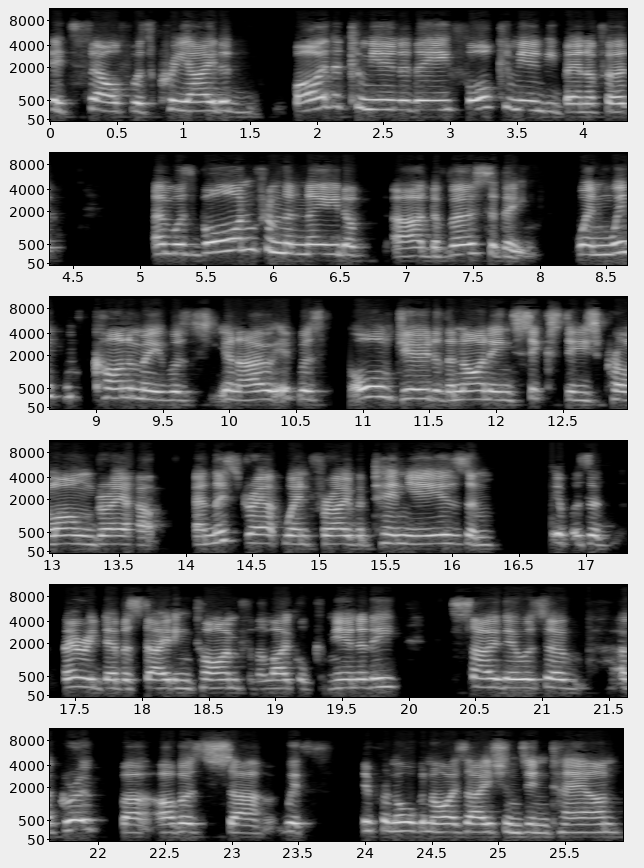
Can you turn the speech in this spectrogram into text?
itself was created by the community for community benefit and was born from the need of uh, diversity. When Winton's economy was, you know, it was all due to the 1960s prolonged drought. And this drought went for over 10 years and it was a very devastating time for the local community. So there was a, a group uh, of us uh, with different organisations in town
